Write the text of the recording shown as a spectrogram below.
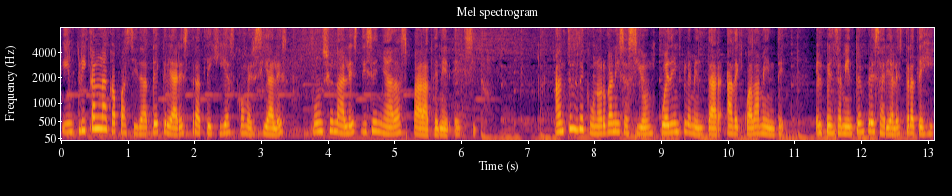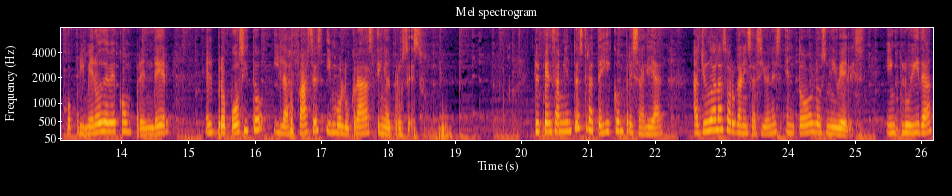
implican la capacidad de crear estrategias comerciales funcionales diseñadas para tener éxito. Antes de que una organización pueda implementar adecuadamente el pensamiento empresarial estratégico, primero debe comprender el propósito y las fases involucradas en el proceso. El pensamiento estratégico empresarial ayuda a las organizaciones en todos los niveles, incluida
